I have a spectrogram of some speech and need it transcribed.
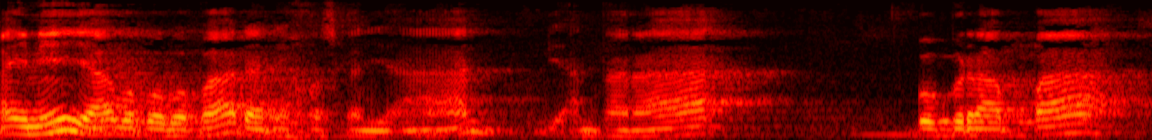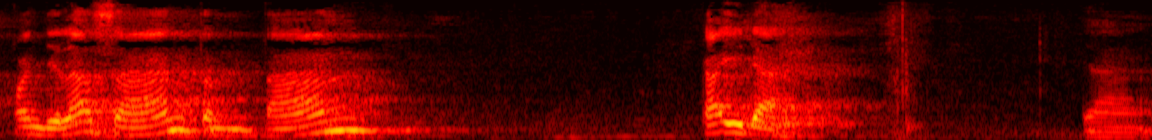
Nah ini ya bapak-bapak dan ikhwas sekalian di antara beberapa penjelasan tentang kaidah. Ya.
